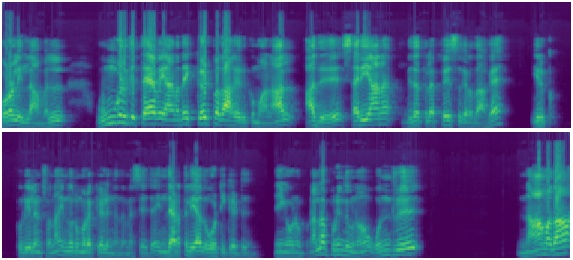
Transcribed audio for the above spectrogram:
குரல் இல்லாமல் உங்களுக்கு தேவையானதை கேட்பதாக இருக்குமானால் அது சரியான விதத்தில் பேசுகிறதாக இருக்கும். புரியலன்னு சொன்னால் இன்னொரு முறை கேளுங்க அந்த மெசேஜை இந்த இடத்துலையாவது ஓட்டி கேட்டு நீங்கள் ஒன்று நல்லா புரிந்துக்கணும். ஒன்று நாம தான்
